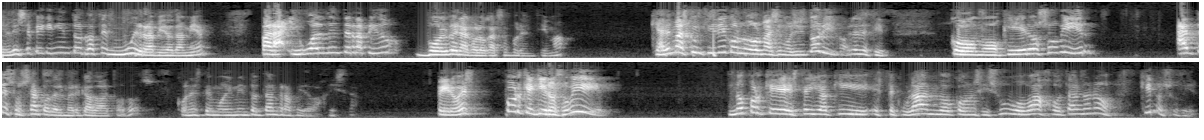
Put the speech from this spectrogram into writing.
el SP500 lo hace muy rápido también, para igualmente rápido volver a colocarse por encima. Que además coincide con nuevos máximos históricos. Es decir, como quiero subir, antes os saco del mercado a todos con este movimiento tan rápido bajista. Pero es porque quiero subir. No porque esté yo aquí especulando con si subo bajo, tal, no, no. Quiero subir.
